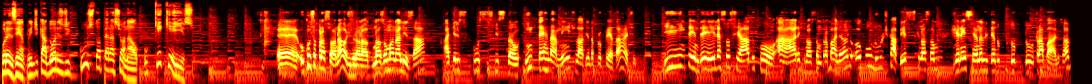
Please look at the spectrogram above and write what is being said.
Por exemplo, indicadores de custo operacional. O que, que é isso? É, o custo operacional, Ronaldo, nós vamos analisar aqueles custos que estão internamente lá dentro da propriedade e entender ele associado com a área que nós estamos trabalhando ou com o número de cabeças que nós estamos gerenciando ali dentro do, do, do trabalho, sabe?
